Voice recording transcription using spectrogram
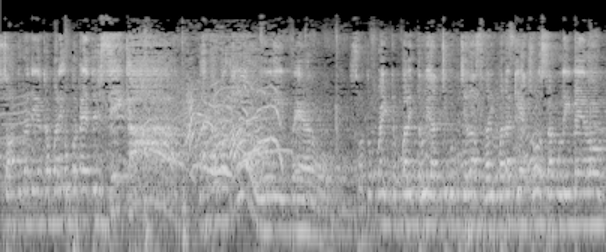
satu dan tiga kembali umpangannya tujuh sikap datang bola Olivero satu poin kembali terlihat cukup jelas daripada Kiaxo sang libero.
